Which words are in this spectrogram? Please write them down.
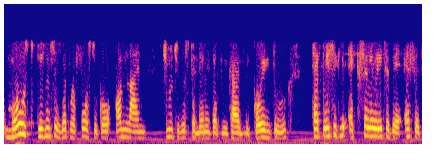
most businesses that were forced to go online due to this pandemic that we're currently going through have basically accelerated their efforts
